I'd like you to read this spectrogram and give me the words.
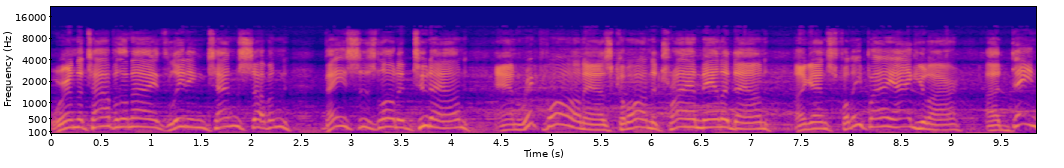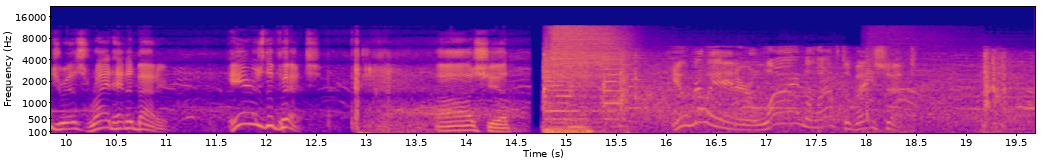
We're in the top of the ninth, leading 10-7. Bases loaded, two down. And Rick Vaughn has come on to try and nail it down against Felipe Aguilar, a dangerous right-handed batter. Here's the pitch. Oh, shit. Humiliator line to left, a base hit.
